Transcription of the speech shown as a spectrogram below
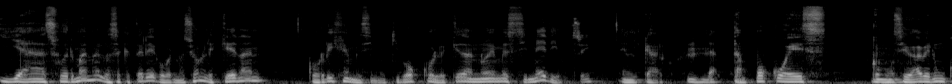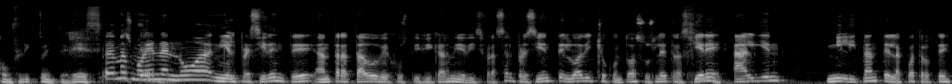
Y a su hermana, la secretaria de Gobernación, le quedan, corrígeme si me equivoco, le quedan nueve meses y medio en el cargo. tampoco es como si va a haber un conflicto de interés. Además, Morena no ha, ni el presidente han tratado de justificar ni de disfrazar. El presidente lo ha dicho con todas sus letras. Quiere a alguien militante de la 4T,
